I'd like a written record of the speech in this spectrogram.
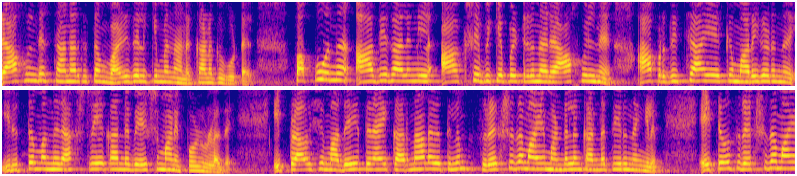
രാഹുലിന്റെ സ്ഥാനാർത്ഥിത്വം വഴിതെളിക്കുമെന്നാണ് കണക്കുകൂട്ടൽ. പപ്പു എന്ന് ആദ്യകാലങ്ങളിൽ ആക്ഷേപിക്കപ്പെട്ടിരുന്ന രാഹുലിന് ആ പ്രതിച്ഛായയൊക്കെ മറികടന്ന് ഇരുത്തം വന്ന രാഷ്ട്രീയക്കാരന്റെ വേഷമാണ് ഇപ്പോഴുള്ളത്. ഇപ്രാവശ്യം അദ്ദേഹത്തിനായി കർണാടകത്തിലും സുരക്ഷിതമായ മണ്ഡലം കണ്ടെത്തിയിരുന്നെങ്കിലും ഏറ്റവും സുരക്ഷിതമായ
